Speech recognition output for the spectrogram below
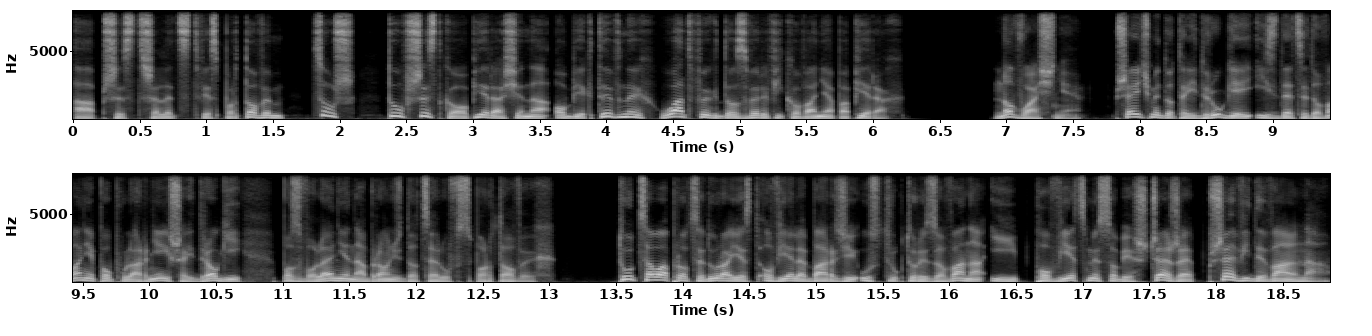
A przy strzelectwie sportowym, cóż, tu wszystko opiera się na obiektywnych, łatwych do zweryfikowania papierach. No właśnie. Przejdźmy do tej drugiej i zdecydowanie popularniejszej drogi pozwolenie na broń do celów sportowych. Tu cała procedura jest o wiele bardziej ustrukturyzowana i, powiedzmy sobie szczerze, przewidywalna.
